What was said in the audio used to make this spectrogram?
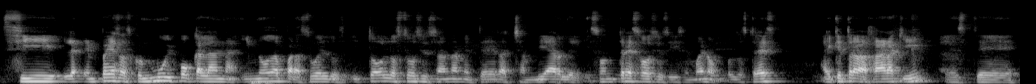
Si empresas con muy poca lana y no da para sueldos y todos los socios se van a meter a chambearle y son tres socios y dicen, bueno, pues los tres hay que trabajar aquí este,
